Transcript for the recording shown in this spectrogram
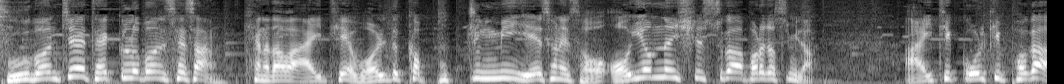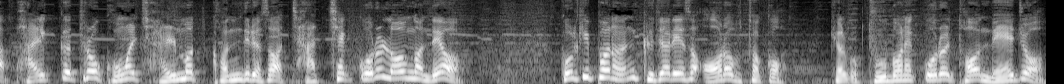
두 번째 댓글로 본 세상. 캐나다와 IT의 월드컵 북중미 예선에서 어이없는 실수가 벌어졌습니다. IT 골키퍼가 발끝으로 공을 잘못 건드려서 자책골을 넣은 건데요. 골키퍼는 그 자리에서 얼어붙었고 결국 두 번의 골을 더 내줘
